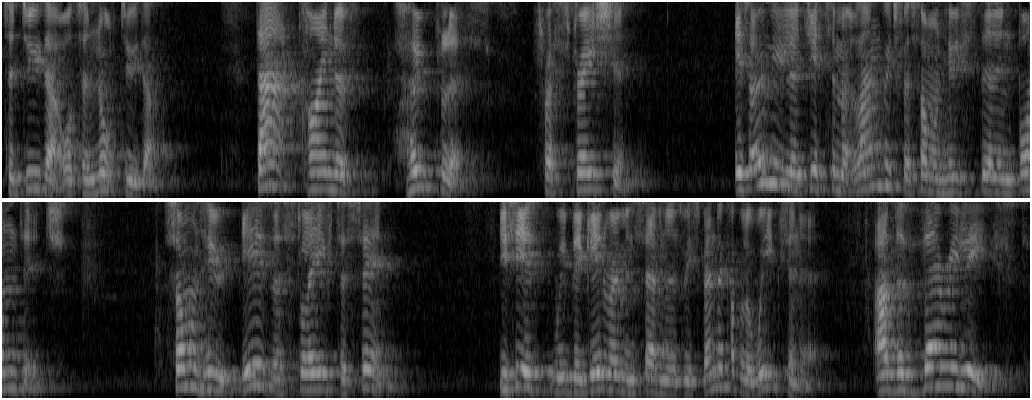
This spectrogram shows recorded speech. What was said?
to do that or to not do that. That kind of hopeless frustration is only legitimate language for someone who's still in bondage, someone who is a slave to sin. You see, as we begin Romans 7, as we spend a couple of weeks in it, at the very least,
